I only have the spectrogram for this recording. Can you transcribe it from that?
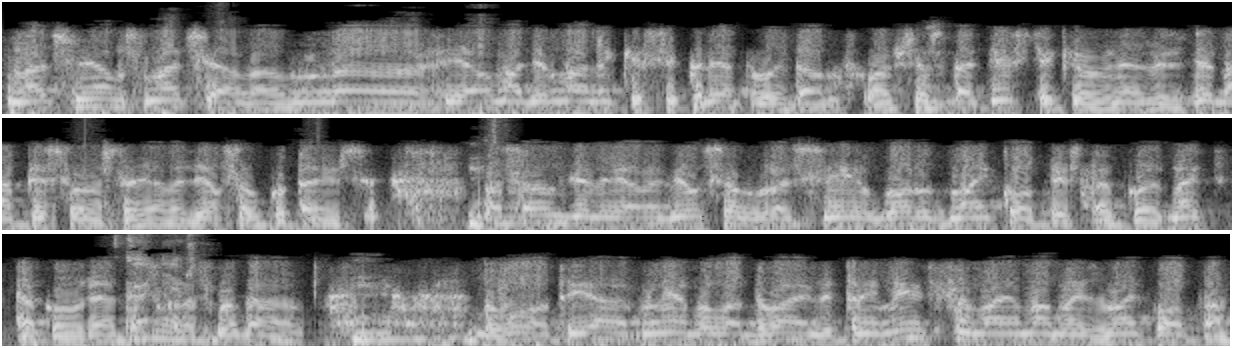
Начнем сначала. Э, я вам один маленький секрет выдам. Вообще в статистике у меня везде написано, что я родился в Кутаиси. На самом деле я родился в России, в город Майкоп есть такой, знаете, такой рядом Конечно. с Краснодаром. Вот, я, мне было два или три месяца, моя мама из Майкопа,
